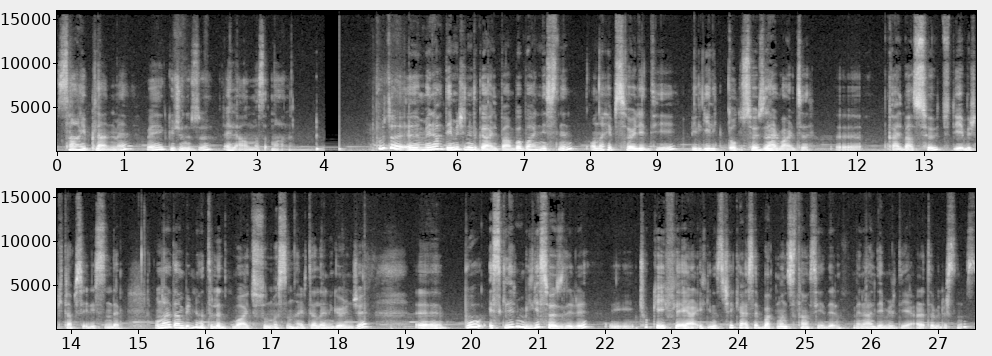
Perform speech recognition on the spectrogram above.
sahiplenme ve gücünüzü ele alma zamanı. Burada e, Meral Demir'in de galiba babaannesinin ona hep söylediği bilgelik dolu sözler vardı. E, galiba Söğüt diye bir kitap serisinde. Onlardan birini hatırladım bu ay tutulmasının haritalarını görünce. E, bu eskilerin bilgi sözleri e, çok keyifli eğer ilginizi çekerse bakmanızı tavsiye ederim. Meral Demir diye aratabilirsiniz.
